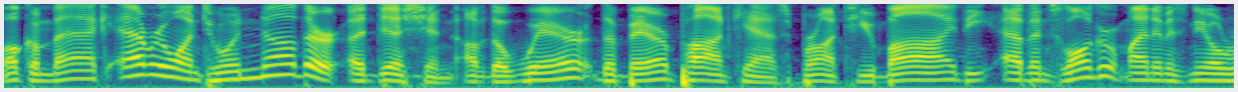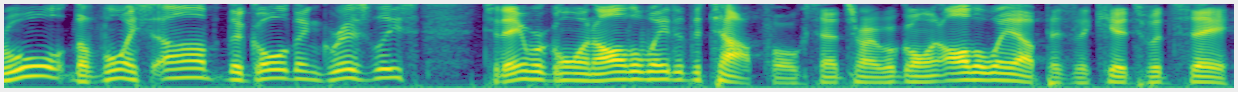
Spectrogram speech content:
Welcome back, everyone, to another edition of the Wear the Bear podcast brought to you by the Evans Law Group. My name is Neal Ruhl, the voice of the Golden Grizzlies. Today we're going all the way to the top, folks. That's right, we're going all the way up, as the kids would say.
